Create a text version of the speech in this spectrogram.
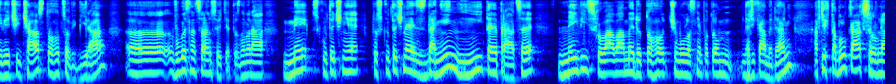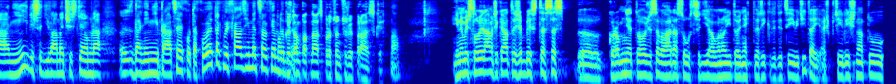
největší část toho, co vybírá, eh, vůbec na celém světě. To znamená, my skutečně, to skutečné zdanění té práce nejvíc schováváme do toho, čemu vlastně potom neříkáme daň. A v těch tabulkách srovnání, když se díváme čistě jenom na eh, zdanění práce jako takové, tak vycházíme celkem Pokud dobře. je tam 15%, což vypadá hezky. No. Jinými slovy nám říkáte, že byste se, eh, kromě toho, že se vláda soustředí, a ono jí to někteří kritici jí vyčítají, až příliš na tu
